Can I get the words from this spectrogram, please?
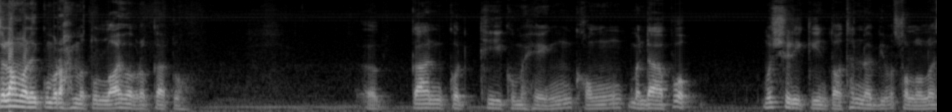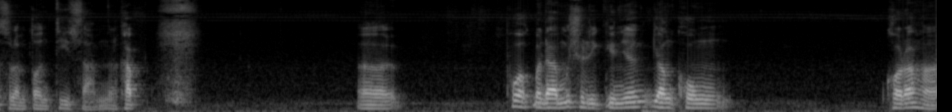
สลามอะลัยกุมรอห์มะตุลลอฮิวะบะเราะกาตุฮ์เอ่อการกดขี่ข่มเหงของบรรดาพวกมุชริกีนต่อท่านนาบีมุฮัมมัดศ็อลลัลลอฮุอะลัยฮิวะซัลลัมตอนที่3นะครับพวกบรรดามุชริกีนยังยังคงคอรหา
